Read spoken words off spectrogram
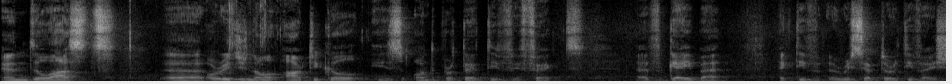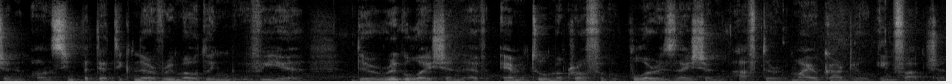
And the last uh, original article is on the protective effect of GABA active uh, receptor activation on sympathetic nerve remodeling via the regulation of M2 macrophage polarization after myocardial infarction.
